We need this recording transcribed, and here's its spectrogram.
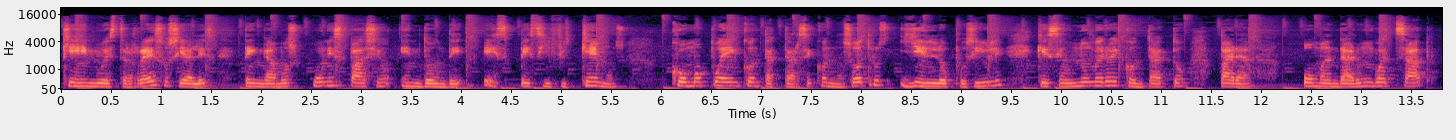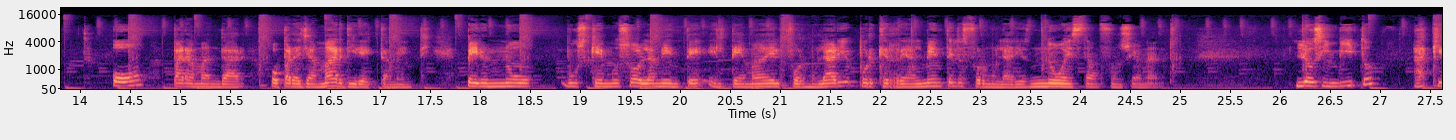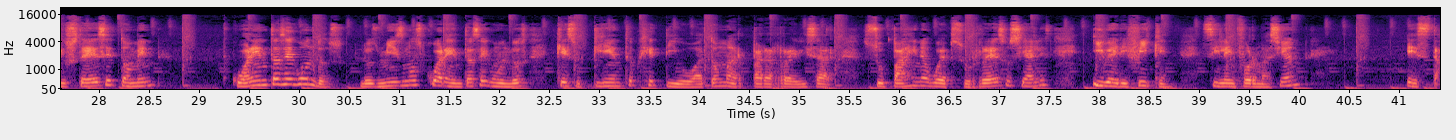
que en nuestras redes sociales tengamos un espacio en donde especifiquemos cómo pueden contactarse con nosotros y en lo posible que sea un número de contacto para o mandar un WhatsApp o para mandar o para llamar directamente, pero no busquemos solamente el tema del formulario porque realmente los formularios no están funcionando. Los invito a que ustedes se tomen 40 segundos, los mismos 40 segundos que su cliente objetivo va a tomar para revisar su página web, sus redes sociales y verifiquen si la información está.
